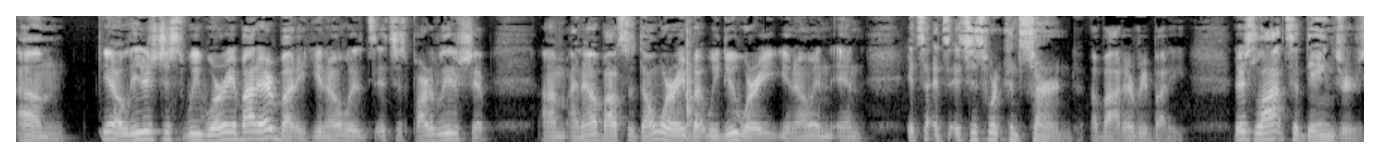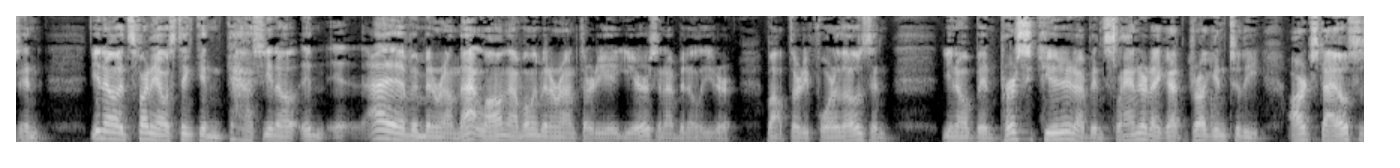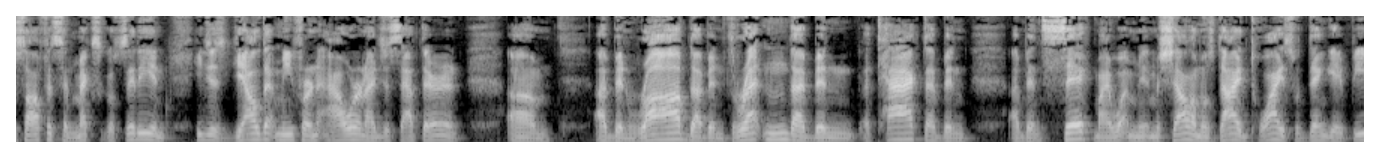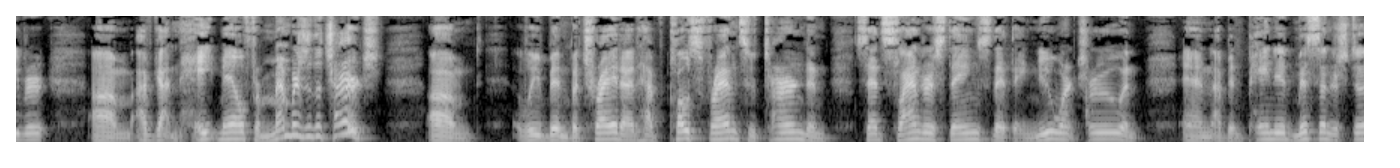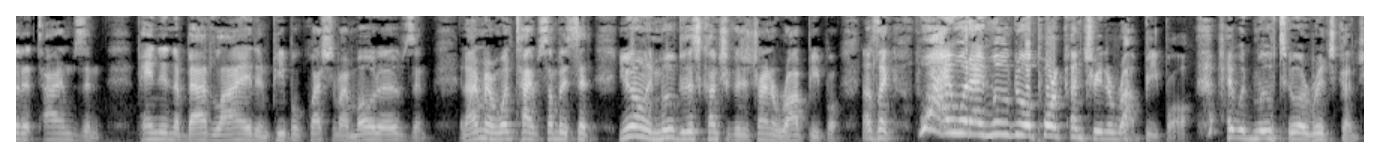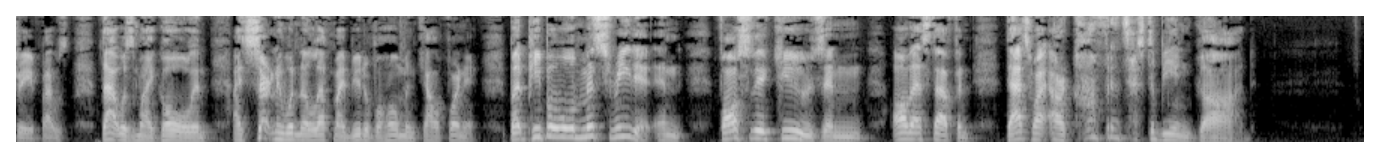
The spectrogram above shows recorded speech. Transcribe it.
Um, you know, leaders just, we worry about everybody, you know, it's, it's just part of leadership. Um, I know says don't worry, but we do worry, you know, and, and it's, it's, it's just, we're concerned about everybody. There's lots of dangers and, you know, it's funny. I was thinking, gosh, you know, in, I haven't been around that long. I've only been around 38 years and I've been a leader about 34 of those and, you know, been persecuted. I've been slandered. I got drug into the archdiocese office in Mexico City and he just yelled at me for an hour and I just sat there and, um, I've been robbed. I've been threatened. I've been attacked. I've been, I've been sick. My, I mean, Michelle almost died twice with dengue fever. Um, I've gotten hate mail from members of the church um, we've been betrayed. I'd have close friends who turned and said slanderous things that they knew weren't true. And, and I've been painted, misunderstood at times and painted in a bad light and people question my motives. And, and I remember one time somebody said, you only moved to this country because you're trying to rob people. And I was like, why would I move to a poor country to rob people? I would move to a rich country if I was, if that was my goal. And I certainly wouldn't have left my beautiful home in California, but people will misread it and falsely accuse and all that stuff. And that's why our confidence has to be in God.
